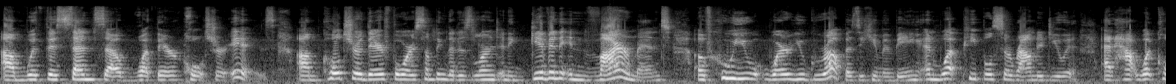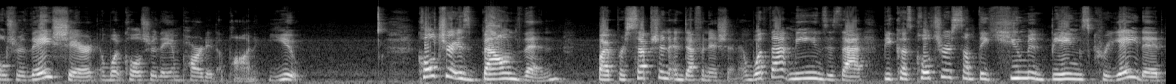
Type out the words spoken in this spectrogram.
um, with this sense of what their culture is. Um, culture therefore is something that is learned in a given environment of who you where you grew up as a human being and what people surrounded you and how what culture they shared and what culture they imparted upon you. Culture is bound then by perception and definition. And what that means is that because culture is something human beings created,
